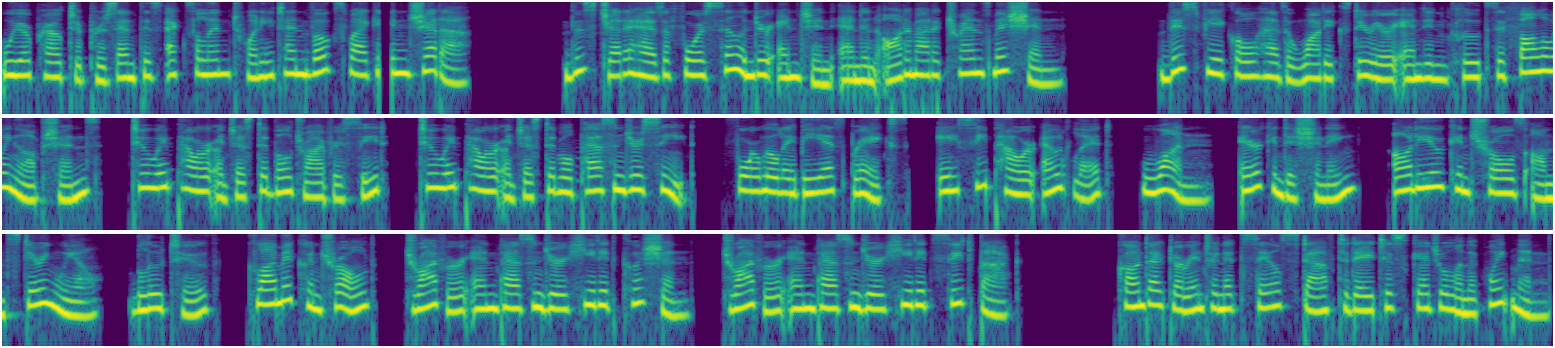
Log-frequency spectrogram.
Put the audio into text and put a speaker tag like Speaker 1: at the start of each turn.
Speaker 1: we are proud to present this excellent 2010 Volkswagen Jetta. This Jetta has a four-cylinder engine and an automatic transmission. This vehicle has a white exterior and includes the following options, two-way power adjustable driver seat, two-way power adjustable passenger seat, four-wheel ABS brakes, AC power outlet, 1, air conditioning, audio controls on steering wheel, Bluetooth, climate controlled, driver and passenger heated cushion driver and passenger heated seat back. Contact our internet sales staff today to schedule an appointment.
